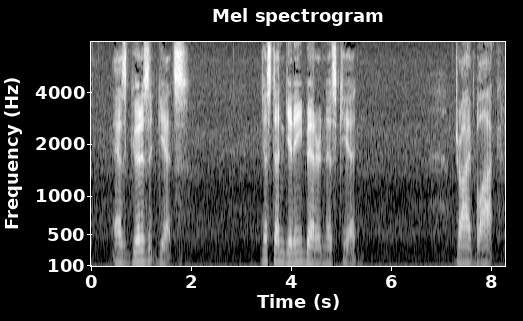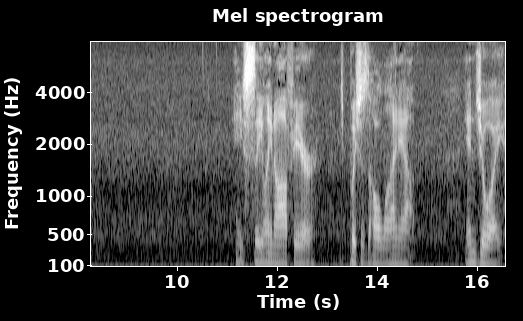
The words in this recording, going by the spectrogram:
as good as it gets. Just doesn't get any better than this kid. Drive block. He's sealing off here. Just pushes the whole line out. Enjoy.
